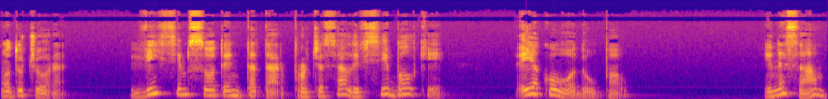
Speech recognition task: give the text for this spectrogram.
От учора вісім сотень татар прочесали всі балки, як у воду впав. І не сам,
